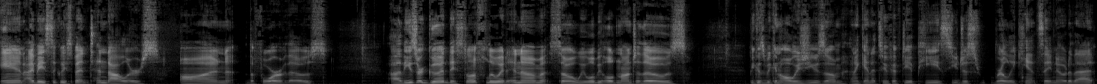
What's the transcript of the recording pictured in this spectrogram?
And I basically spent $10 on the four of those. Uh, these are good. They still have fluid in them, so we will be holding on to those because we can always use them. And again, at 250 a piece, you just really can't say no to that.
